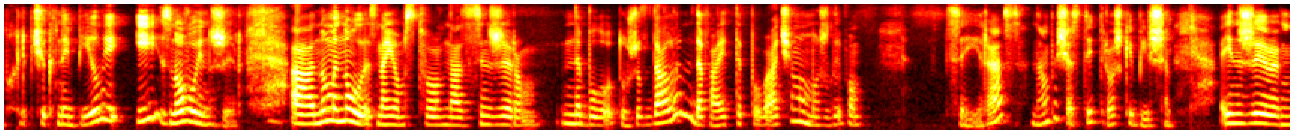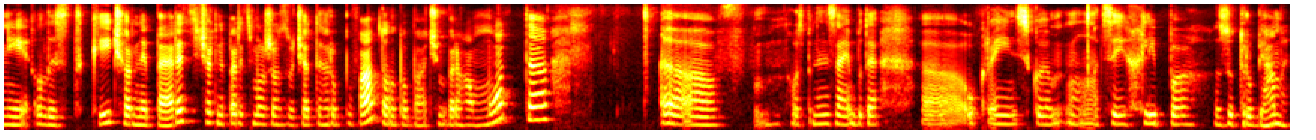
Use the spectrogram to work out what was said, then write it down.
хлібчик не білий, і знову інжир. А, ну, Минуле знайомство в нас з інжиром не було дуже вдалим. Давайте побачимо, можливо, цей раз нам пощастить трошки більше. Інжирні листки, чорний перець. Чорний перець може звучати грубувато, але побачимо бергамот. Е, Господи, не знаю, буде е, українською цей хліб з отрубями.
